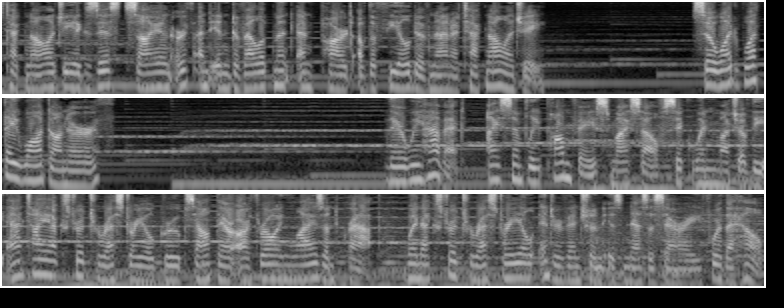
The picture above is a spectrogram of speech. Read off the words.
technology exists on Earth and in development and part of the field of nanotechnology. So what what they want on Earth? There we have it, I simply palm-face myself sick when much of the anti-extraterrestrial groups out there are throwing lies and crap, when extraterrestrial intervention is necessary for the help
